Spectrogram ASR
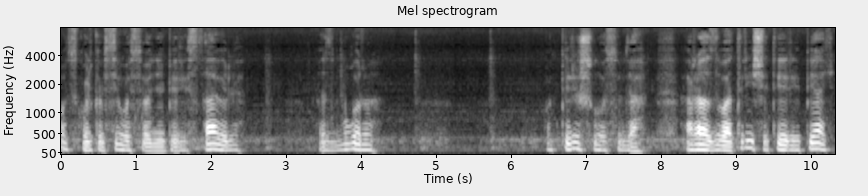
Вот сколько всего сегодня переставили. Сбора. Вот перешло сюда. Раз, два, три, четыре, пять,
